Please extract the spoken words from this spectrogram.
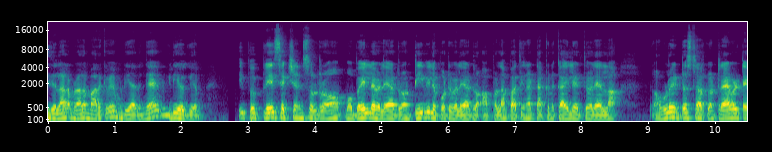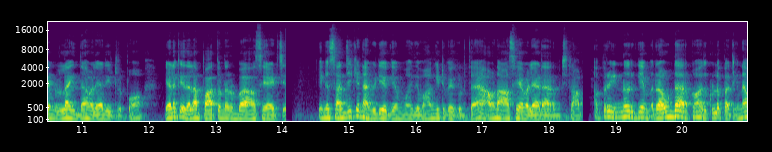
இதெல்லாம் நம்மளால் மறக்கவே முடியாதுங்க வீடியோ கேம் இப்போ ப்ளே செக்ஷன் சொல்கிறோம் மொபைலில் விளையாடுறோம் டிவியில் போட்டு விளையாடுறோம் அப்போல்லாம் பார்த்தீங்கன்னா டக்குன்னு கையில் எடுத்து விளையாடலாம். அவ்வளோ இன்ட்ரெஸ்ட்டாக இருக்கும். ட்ராவல் டைம்லலாம் இதுதான் விளையாடிட்டு இருப்போம். எனக்கு இதெல்லாம் பார்த்தோன்னே ரொம்ப ஆசையாயிடுச்சு. எங்கள் சஞ்சய்க்கு நான் வீடியோ கேம் இது வாங்கிட்டு போய் கொடுத்தேன். அவனும் ஆசையாக விளையாட ஆரம்பிச்சிட்டான். அப்புறம் இன்னொரு கேம் ரவுண்டாக இருக்கும். அதுக்குள்ளே பார்த்தீங்கன்னா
